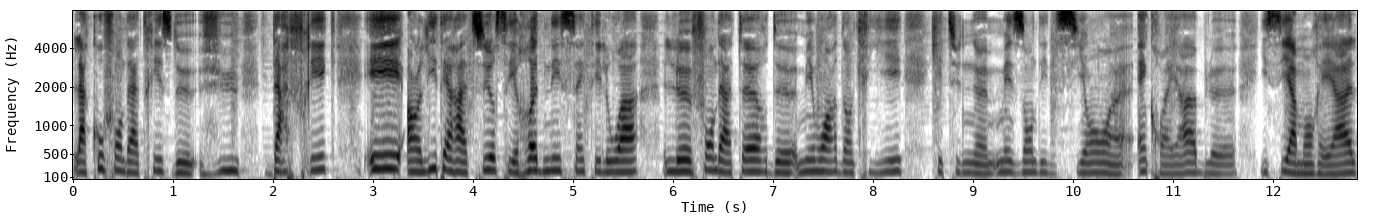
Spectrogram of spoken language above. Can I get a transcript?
la cofondatrice de Vue d'Afrique. Et en littérature, c'est Rodney Saint-Éloi, le fondateur de Mémoire d'Encrier, qui est une maison d'édition euh, incroyable euh, ici à Montréal.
